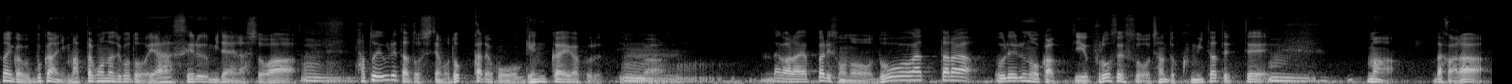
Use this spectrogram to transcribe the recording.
とにかく部下に全く同じことをやらせるみたいな人はうん。たとえ売れたとしてもどっかでこう限界が来るっていうか、だからやっぱりそのどうやったら売れるのかっていうプロセスをちゃんと組み立てて、うん。まあだから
